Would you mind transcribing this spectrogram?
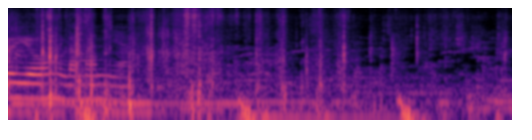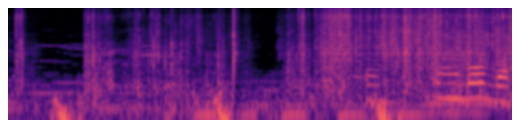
Ito yung laman niya. Ito, yung bubot.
